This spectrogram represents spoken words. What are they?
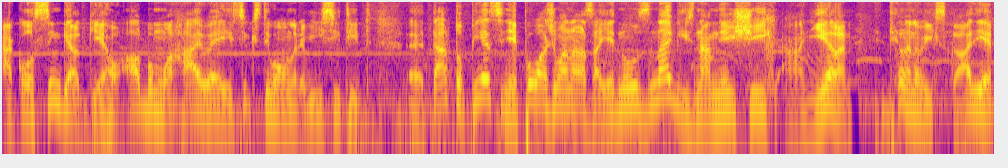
ako single k jeho albumu Highway 61 Revisited. E, Táto pieseň je považovaná za jednu z najvýznamnejších a nielen Dylanových skladieb.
